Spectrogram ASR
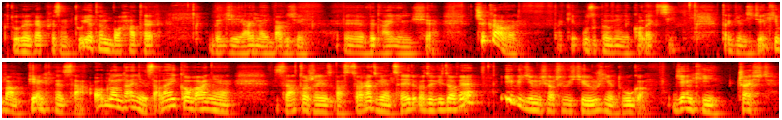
który reprezentuje ten bohater, będzie jak najbardziej, yy, wydaje mi się, ciekawe. Takie uzupełnienie kolekcji. Tak więc dzięki Wam piękne za oglądanie, za lajkowanie, za to, że jest Was coraz więcej, drodzy widzowie. I widzimy się oczywiście już niedługo. Dzięki, cześć!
